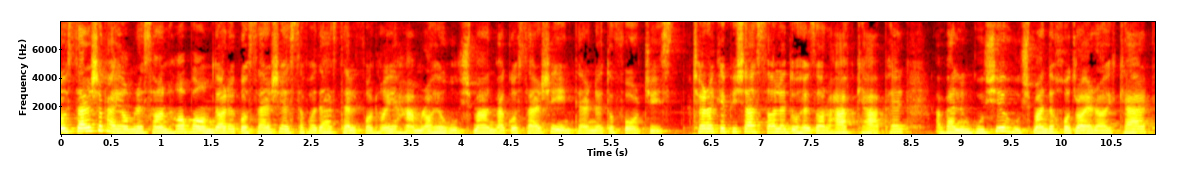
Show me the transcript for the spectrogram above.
گسترش پیام ها وامدار گسترش استفاده از تلفن های همراه هوشمند و گسترش اینترنت و فورجی است. چرا که پیش از سال 2007 که اپل اولین گوشی هوشمند خود را ارائه کرد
